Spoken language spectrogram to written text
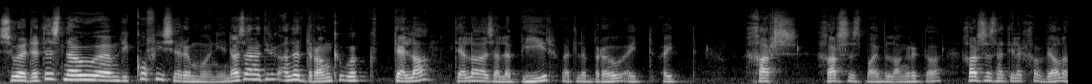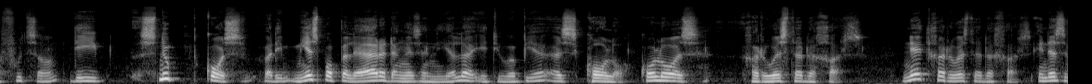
So dit is nou um, die koffie seremonie. En dan is daar natuurlik ander dranke ook tella. Tella is hulle bier wat hulle brou uit uit gars. Gars is baie belangrik daar. Gars is natuurlik geweldig voedsaam. Die snoepkos wat die mees populêre ding is in hele Ethiopië is kolo. Kolo is geroosterde gars. Net geroosterde gars en dis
